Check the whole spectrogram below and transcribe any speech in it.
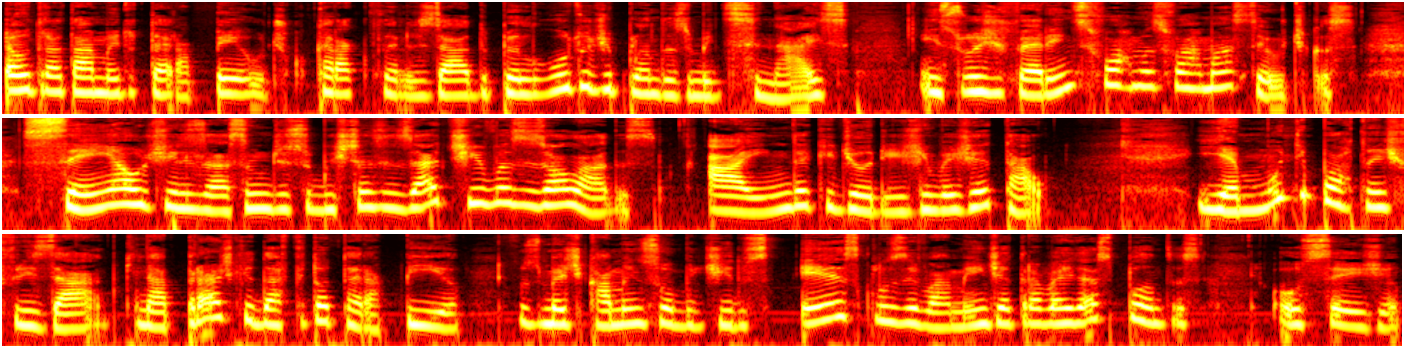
É um tratamento terapêutico caracterizado pelo uso de plantas medicinais em suas diferentes formas farmacêuticas, sem a utilização de substâncias ativas isoladas, ainda que de origem vegetal. E é muito importante frisar que na prática da fitoterapia, os medicamentos são obtidos exclusivamente através das plantas, ou seja,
